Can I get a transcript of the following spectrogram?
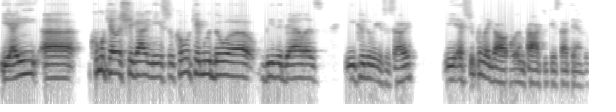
E aí, uh, como que elas chegaram nisso, como que mudou a vida delas e tudo isso, sabe? E é super legal o impacto que está tendo.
